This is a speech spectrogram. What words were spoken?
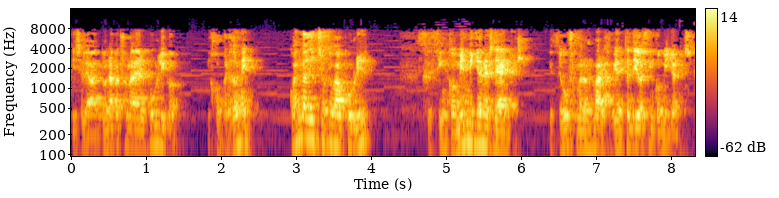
y se levantó una persona del público y dijo, perdone, ¿cuándo ha dicho que va a ocurrir? Dice, 5.000 millones de años. Dice, uff, menos mal, había entendido 5 millones.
